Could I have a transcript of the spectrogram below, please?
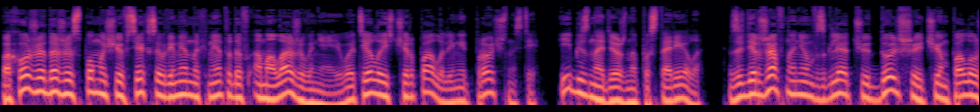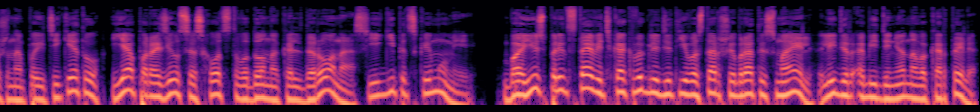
Похоже, даже с помощью всех современных методов омолаживания его тело исчерпало лимит прочности и безнадежно постарело. Задержав на нем взгляд чуть дольше, чем положено по этикету, я поразился сходству Дона Кальдерона с египетской мумией. Боюсь представить, как выглядит его старший брат Исмаэль, лидер объединенного картеля.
